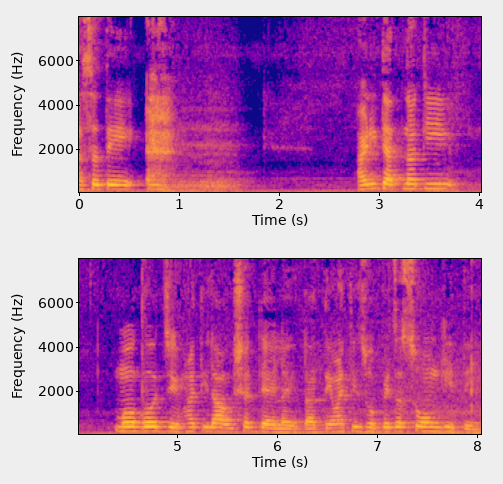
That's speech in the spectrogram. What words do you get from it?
असं ते आणि त्यातनं ती मग जेव्हा तिला औषध द्यायला येतात तेव्हा ती झोपेचं सोंग घेते.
